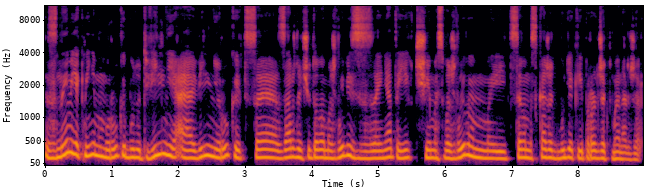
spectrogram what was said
З ним, як мінімум, руки будуть вільні, а вільні руки це завжди чудова можливість зайняти їх чимось важливим, і це вам скажуть будь-який проджект менеджер.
